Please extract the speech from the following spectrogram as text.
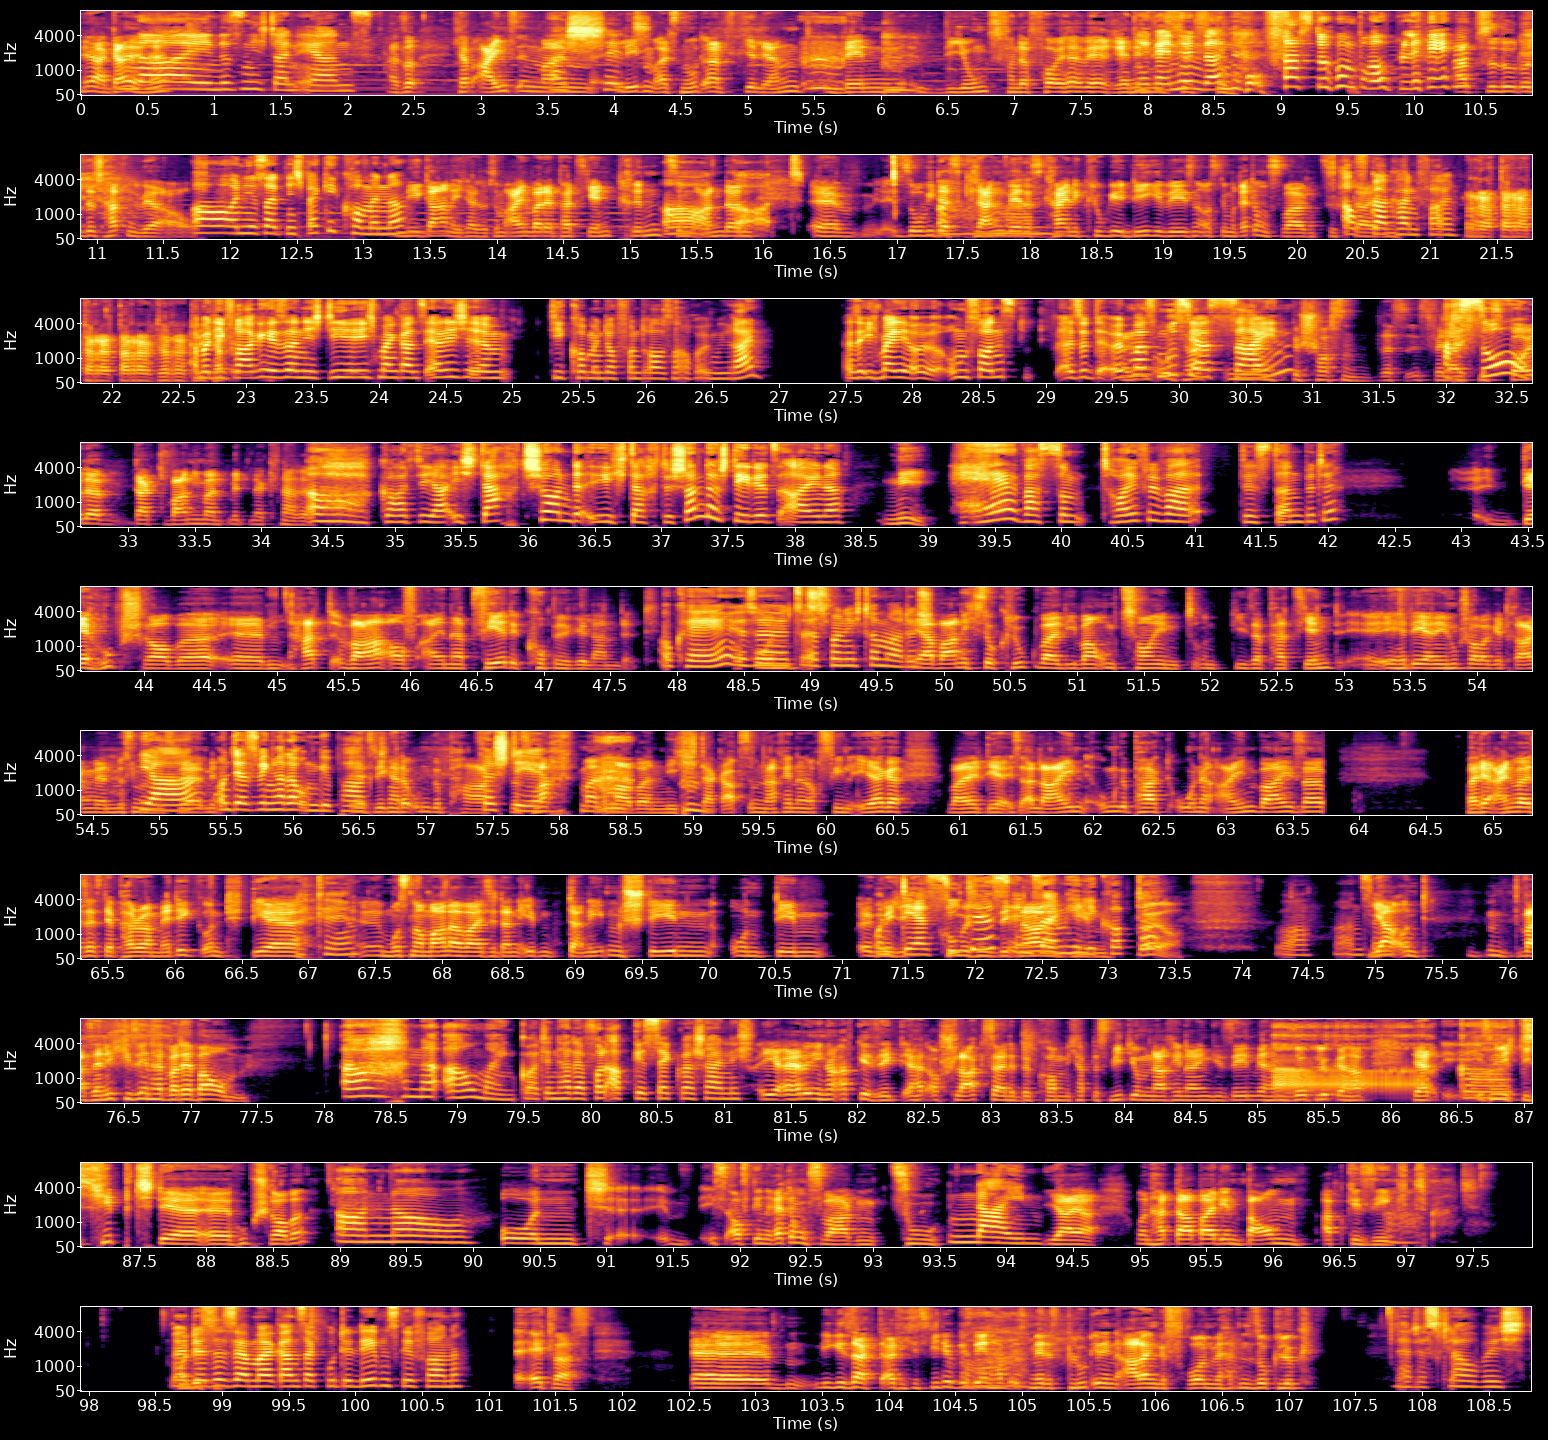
Ja, geil, ne? Nein, das ist nicht dein Ernst. Also, ich habe eins in meinem shit. Leben als Notarzt gelernt, wenn die Jungs von der Feuerwehr rennen, ist rennen dann. doof. Hast du ein Problem? Absolut, und das hatten wir auch. Oh, und ihr seid nicht weggekommen, ne? Nee, gar nicht. Also zum einen war der Patient drin, zum Oh anderen, äh, so wie das Oh klang, wäre das keine kluge Idee gewesen, aus dem Rettungswagen zu steigen. Auf gar keinen Fall. Ratter, ratter, ratter. Aber die Frage ist ja nicht die, ich meine ganz ehrlich, ähm, die kommen doch von draußen auch irgendwie rein. Also ich meine, äh, umsonst, also irgendwas also, muss ja sein. beschossen. Das ist vielleicht so. ein Spoiler, da war niemand mit einer Knarre. Oh Gott, ja, ich dachte schon, ich dachte schon, da steht jetzt einer. Nee, Hä, was zum Teufel war das dann bitte? Der Hubschrauber ähm, hat, war auf einer Pferdekuppel gelandet. Okay, ist ja Und- jetzt erstmal nicht dramatisch. Er war nicht so klug, weil die war umzäunt und dieser Patient äh, hätte ja in den Hubschrauber getragen werden müssen. und ja, wär mit und deswegen hat er umgeparkt. Deswegen hat er umgeparkt. Verstehe. Das macht man aber nicht. Da gab es im Nachhinein noch viel Ärger, weil der ist allein umgeparkt ohne Einweiser. Weil der Einweiser ist der Paramedic und der Okay. äh, muss normalerweise dann eben daneben stehen und dem irgendwelche der sieht komischen es in Signale seinem geben. Helikopter? Ja, ja. Wow, Wahnsinn. ja, und was er nicht gesehen hat, war der Baum. Ach, na, oh mein Gott, den hat er voll abgesägt wahrscheinlich. Ja, er hat ihn nicht nur abgesägt, er hat auch Schlagseite bekommen. Ich habe das Video im Nachhinein gesehen. Wir haben so Glück gehabt. Der hat, Gott. ist nämlich gekippt, der äh, Hubschrauber. Oh no. und äh, ist auf den Rettungswagen zu. Nein. Ja, ja. Und hat dabei den Baum Oh abgesägt. Gott. Ja, Und das es- ist ja mal ganz akute Lebensgefahr, ne? Etwas. Äh, wie gesagt, als ich das Video gesehen Oh. habe, ist mir das Blut in den Adern gefroren. Wir hatten so Glück. Ja, das glaube ich.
